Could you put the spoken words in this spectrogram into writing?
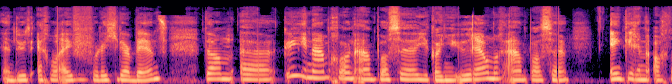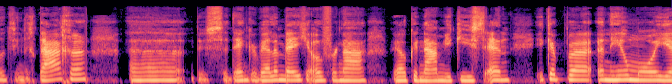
En duurt echt wel even voordat je daar bent. Dan uh, kun je je naam gewoon aanpassen. Je kan je URL nog aanpassen één keer in de 28 dagen. Uh, dus denk er wel een beetje over na welke naam je kiest. En ik heb uh, een heel mooi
